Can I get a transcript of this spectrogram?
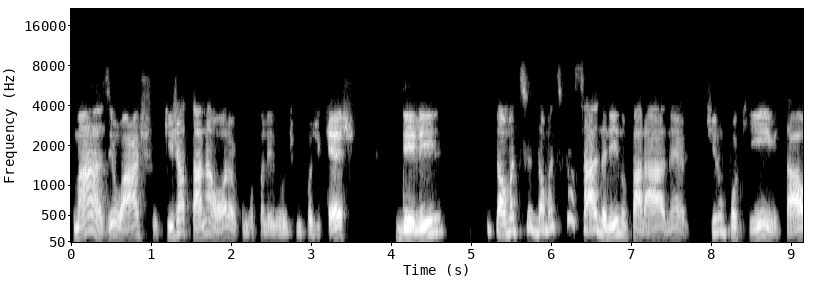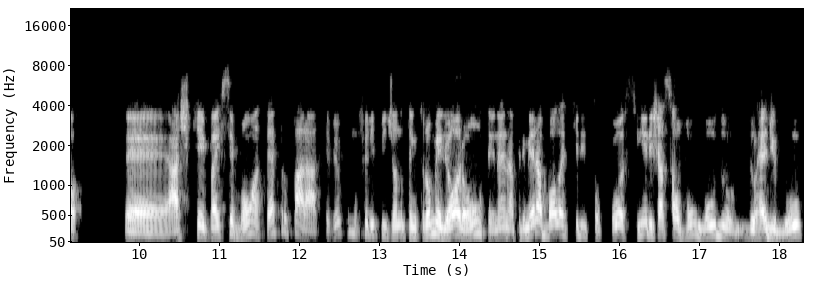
Mas eu acho que já está na hora, como eu falei no último podcast, dele dar uma, dar uma descansada ali no Pará, né? Tira um pouquinho e tal. É, acho que vai ser bom até para o Pará. Você viu como o Felipe Jonathan entrou melhor ontem, né? Na primeira bola que ele tocou, assim, ele já salvou um gol do, do Red Bull.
